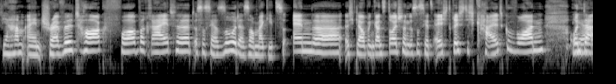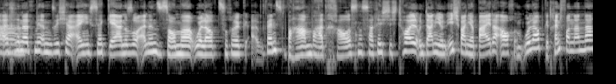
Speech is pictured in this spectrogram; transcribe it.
Wir haben einen Travel Talk vorbereitet. Es ist ja so, der Sommer geht zu Ende. Ich glaube, in ganz Deutschland ist es jetzt echt richtig kalt geworden. Und ja. da erinnert man sich ja eigentlich sehr gerne so an den Sommerurlaub zurück, wenn es warm war draußen. Das war richtig toll. Und Dani und ich waren ja beide auch im Urlaub, getrennt voneinander.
